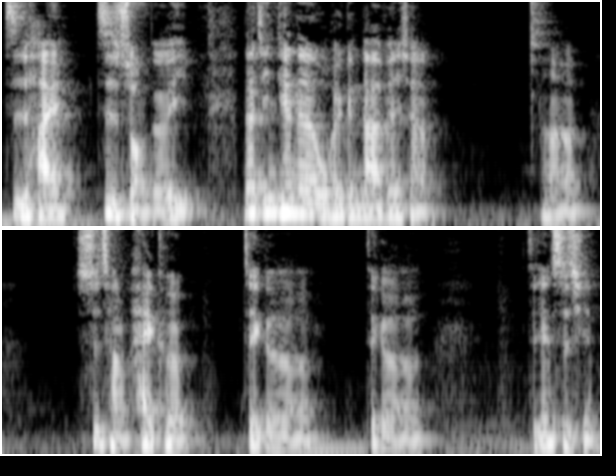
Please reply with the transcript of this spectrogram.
自嗨、自爽的而已。那今天呢，我会跟大家分享，呃，市场骇客这个这个这件事情。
